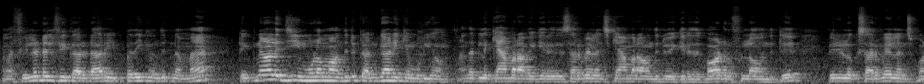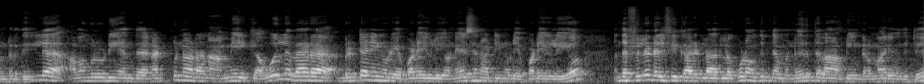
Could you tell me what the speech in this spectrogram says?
நம்ம ஃபிலடெல்ஃபி காரிடார் இப்போதைக்கு வந்துட்டு நம்ம டெக்னாலஜி மூலமாக வந்துட்டு கண்காணிக்க முடியும். அந்த இடத்துல கேமரா வைக்கிறது சர்வேலன்ஸ் கேமரா வந்துட்டு வைக்கிறது பார்டர் ஃபுல்லாக வந்துட்டு பெரிய அளவுக்கு சர்வேலன்ஸ் பண்ணுறது இல்லை அவங்களுடைய அந்த நட்பு நாடான அமெரிக்காவோ இல்லை வேறு பிரிட்டனினுடைய படைகளையோ நேச நாட்டினுடைய படைகளையோ அந்த ஃபிலடெல்ஃபி காரிடாரில் கூட வந்துட்டு நம்ம நிறுத்தலாம் அப்படின்ற மாதிரி வந்துட்டு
